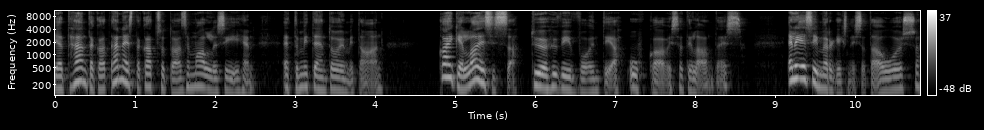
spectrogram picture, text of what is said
Ja että häntä, hänestä katsotaan se malli siihen, että miten toimitaan – kaikenlaisissa työhyvinvointia uhkaavissa tilanteissa. Eli esimerkiksi niissä tauoissa,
